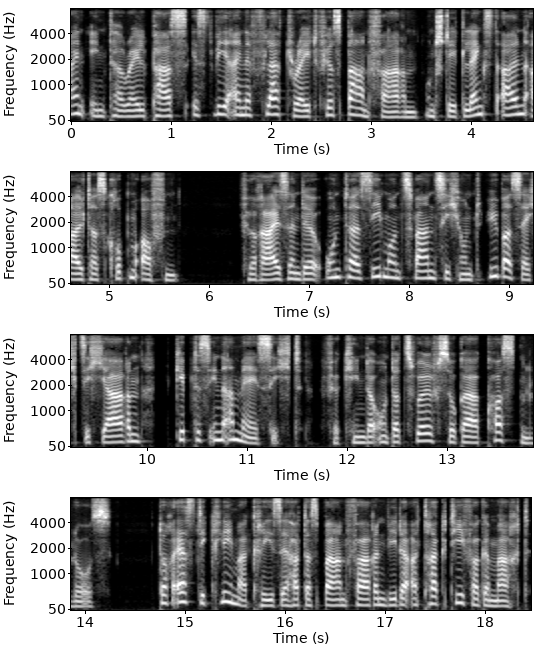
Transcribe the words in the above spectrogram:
Ein Interrail-Pass ist wie eine Flatrate fürs Bahnfahren und steht längst allen Altersgruppen offen. Für Reisende unter 27 und über 60 Jahren gibt es ihn ermäßigt, für Kinder unter 12 sogar kostenlos. Doch erst die Klimakrise hat das Bahnfahren wieder attraktiver gemacht.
